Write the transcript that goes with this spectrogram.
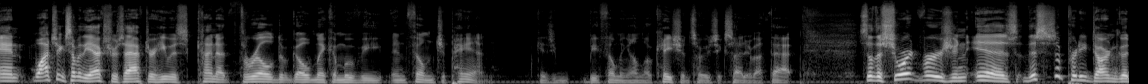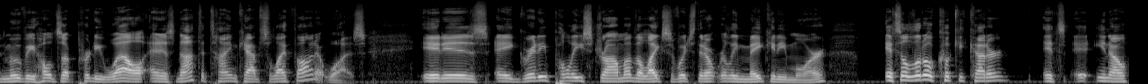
and watching some of the extras after, he was kind of thrilled to go make a movie and film Japan because he'd be filming on location, so he was excited about that. So the short version is this is a pretty darn good movie, holds up pretty well, and is not the time capsule I thought it was. It is a gritty police drama, the likes of which they don't really make anymore. It's a little cookie cutter. It's it, you know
